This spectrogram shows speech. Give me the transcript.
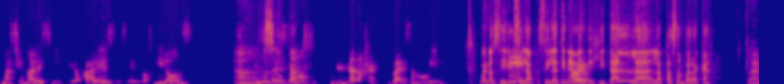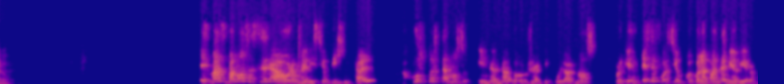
nacionales y locales desde el 2011. Ah, Entonces estamos intentando reactivar esa movida. Bueno, si, si, la, si la tienen en digital, la, la pasan para acá. Claro. Es más, vamos a hacer ahora una edición digital. Justo estamos intentando rearticularnos, porque ese fue siempre, con la pandemia vieron.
